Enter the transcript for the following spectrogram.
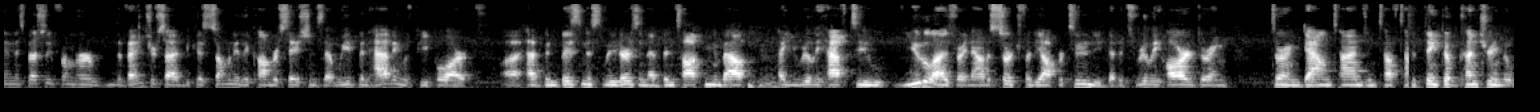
and especially from her the venture side, because so many of the conversations that we've been having with people are uh, have been business leaders and have been talking about Mhm. how you really have to utilize right now to search for the opportunity. That it's really hard during during down times and tough times to think of country in the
